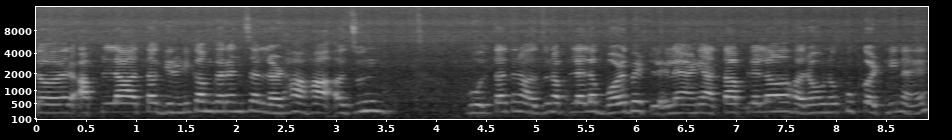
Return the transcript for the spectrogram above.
तर आपला आता गिरणी कामगारांचा लढा हा अजून बोलतात ना अजून आपल्याला बळ भेटलेलं आहे आणि आता आपल्याला हरवणं खूप कठीण आहे.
